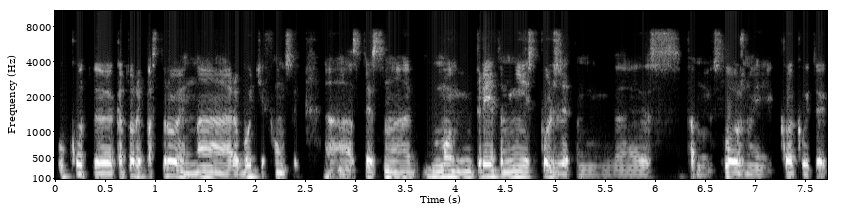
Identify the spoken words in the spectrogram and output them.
код, э, который построен на работе функций. А, соответственно, при этом не используя там, там сложный, какой-то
